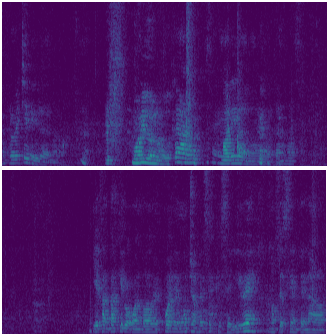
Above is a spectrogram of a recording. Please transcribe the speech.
Aproveché y vibré de nuevo. Morí de nuevo. Claro, sí, morir de nuevo. Y es fantástico cuando después de muchas veces que se vive, no se siente nada.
